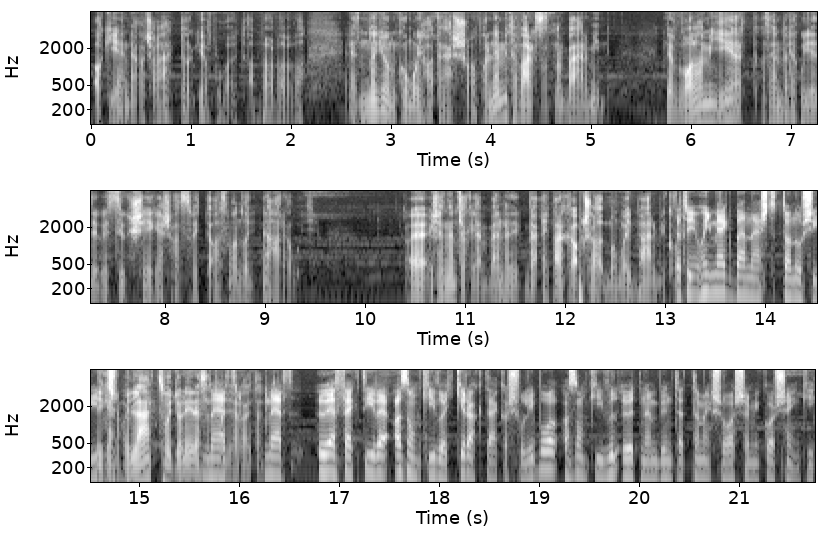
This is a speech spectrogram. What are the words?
aki ennek a családtagja volt, bla, ez nagyon komoly hatással van. Nem, mint a változatna bármin, de valamiért az emberek úgy érzik, hogy szükséges az, hogy te azt mondod, hogy ne haragudj. És ez nem csak ebben, egy pár kapcsolatban, vagy bármikor. Tehát, hogy, hogy megbánást tanúsíts. Igen, hogy látszódjon, érezhet, mert, rajtad. Mert ő effektíve azon kívül, hogy kirakták a suliból, azon kívül őt nem büntette meg soha semmikor senki.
